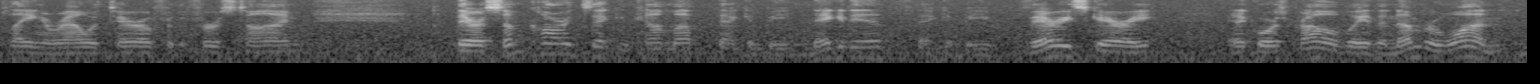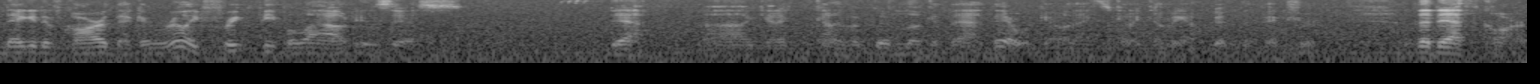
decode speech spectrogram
playing around with tarot for the first time, there are some cards that can come up that can be negative, that can be very scary, and of course, probably the number one negative card that can really freak people out is this. Death. Uh, get a, kind of a good look at that. There we go. That's kind of coming up good in the picture. The Death card.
